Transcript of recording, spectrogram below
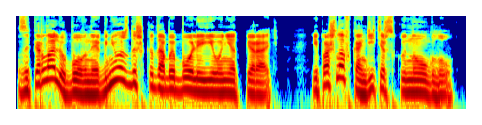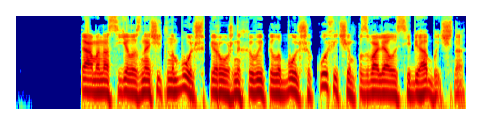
Заперла любовное гнездышко, дабы более его не отпирать, и пошла в кондитерскую на углу. Там она съела значительно больше пирожных и выпила больше кофе, чем позволяла себе обычно.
